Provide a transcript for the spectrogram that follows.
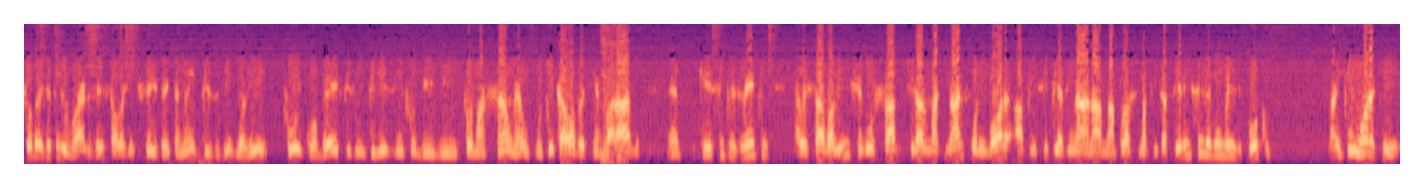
sobre a Getúlio Vargas, aí, Saulo, a gente fez aí também, fiz vídeo ali, fui, cobrei, fiz um pedido de, de, de informação, né, o porquê que a obra tinha parado, né, porque simplesmente ela estava ali, chegou sábado, tiraram o maquinário, foram embora, a princípio ia vir na, na, na próxima quinta-feira, e isso levou um mês e pouco. Aí quem mora aqui?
